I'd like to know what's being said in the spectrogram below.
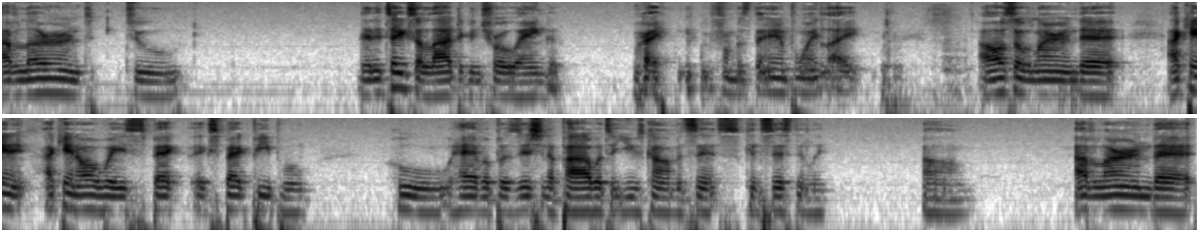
I've learned to that it takes a lot to control anger, right? From a standpoint, like I also learned that I can't I can't always expect expect people who have a position of power to use common sense consistently. Um, I've learned that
